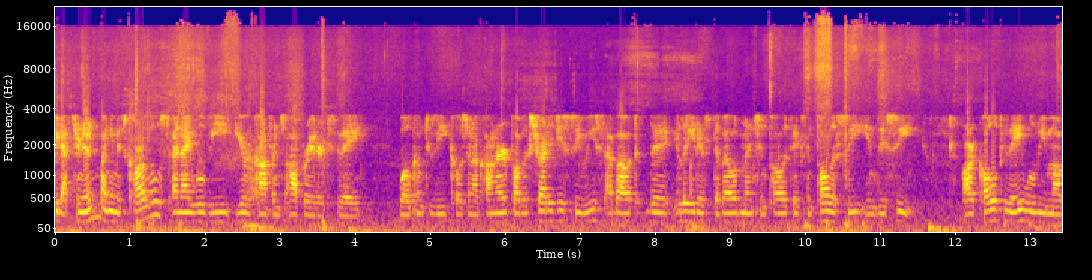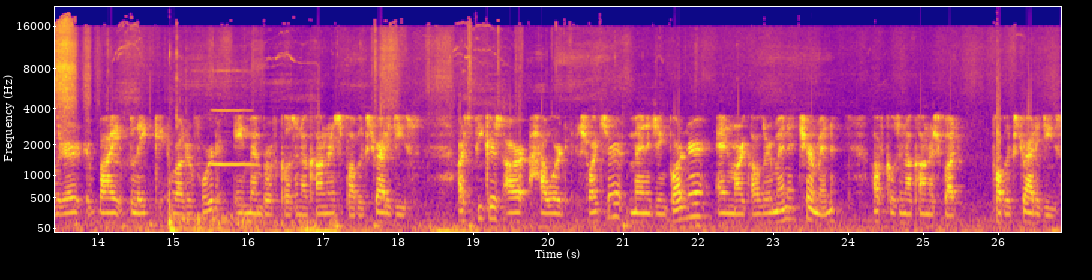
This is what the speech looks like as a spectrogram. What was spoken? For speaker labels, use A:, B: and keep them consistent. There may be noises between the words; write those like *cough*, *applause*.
A: Good afternoon. My name is Carlos, and I will be your conference operator today. Welcome to the Cozen O'Connor Public Strategy series about the latest developments in politics and policy in DC. Our call today will be moderated by Blake Rutherford, a member of Cozen O'Connor's Public Strategies. Our speakers are Howard Schweitzer, Managing Partner, and Mark Alderman, Chairman of Cozen O'Connor's Pub- Public Strategies.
